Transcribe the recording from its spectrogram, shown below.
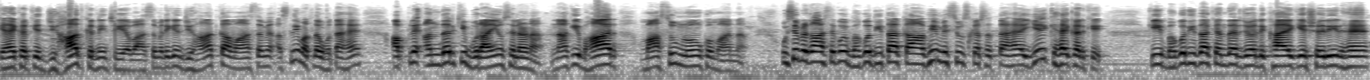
कह करके जिहाद करनी चाहिए वास्तव में लेकिन जिहाद का वास्तव में असली मतलब होता है अपने अंदर की बुराइयों से लड़ना, ना कि बाहर मासूम लोगों को मारना। उसी प्रकार से कोई भगवदगीता का भी मिसयूज कर सकता है, ये कह करके कि भगवदगीता के अंदर जो है लिखा है कि शरीर है,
